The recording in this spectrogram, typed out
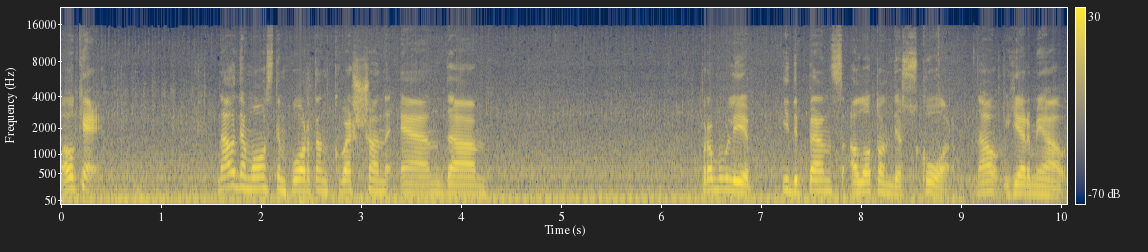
Okay. Now the most important question and um, probably it depends a lot on the score. Now hear me out.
